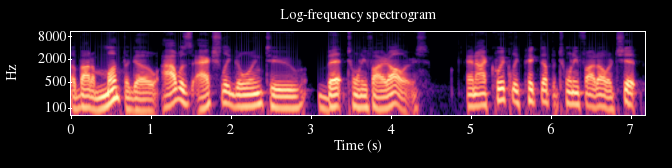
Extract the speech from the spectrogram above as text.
about a month ago, I was actually going to bet $25. And I quickly picked up a $25 chip.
